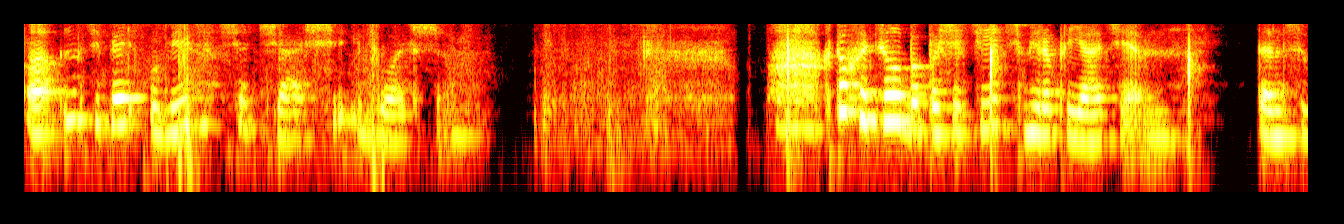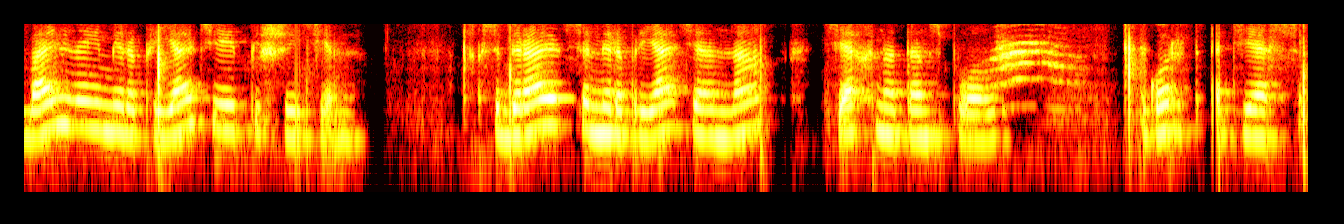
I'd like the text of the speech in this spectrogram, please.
А, ну, теперь увидимся чаще и больше. Кто хотел бы посетить мероприятие? Танцевальные мероприятия пишите. Собирается мероприятие на техно-танцпол. Город Одесса.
